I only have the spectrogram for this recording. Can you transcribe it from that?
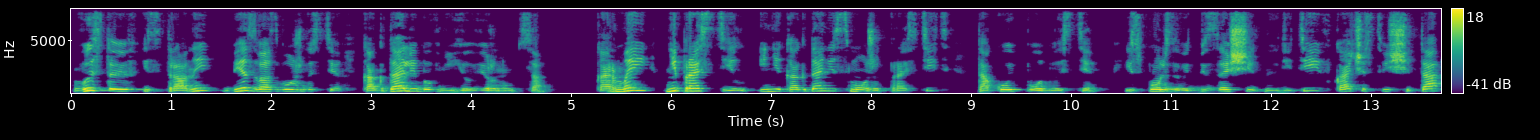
выставив из страны без возможности когда-либо в нее вернуться. Кармей не простил и никогда не сможет простить такой подлости – использовать беззащитных детей в качестве щита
